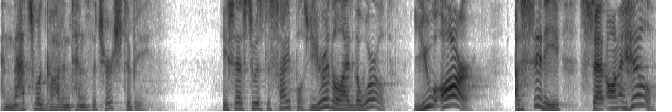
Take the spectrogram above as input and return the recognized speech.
And that's what God intends the church to be. He says to his disciples, You're the light of the world. You are a city set on a hill.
